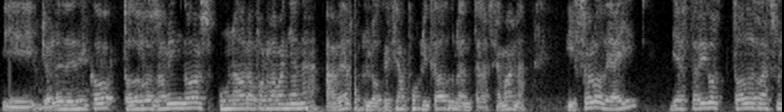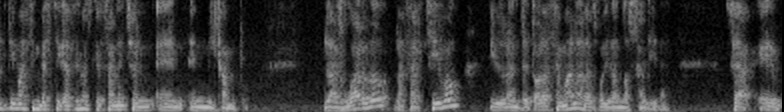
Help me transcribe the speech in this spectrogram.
y yo le dedico todos los domingos una hora por la mañana a ver lo que se ha publicado durante la semana. Y solo de ahí ya extraigo todas las últimas investigaciones que se han hecho en, mi campo. Las guardo, las archivo y durante toda la semana las voy dando salida. O sea, eh,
